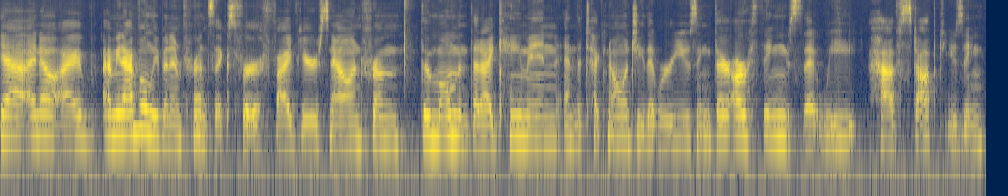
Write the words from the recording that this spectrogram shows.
Yeah, I know. I've, I mean, I've only been in forensics for five years now, and from the moment that I came in and the technology that we're using, there are things that we have stopped using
